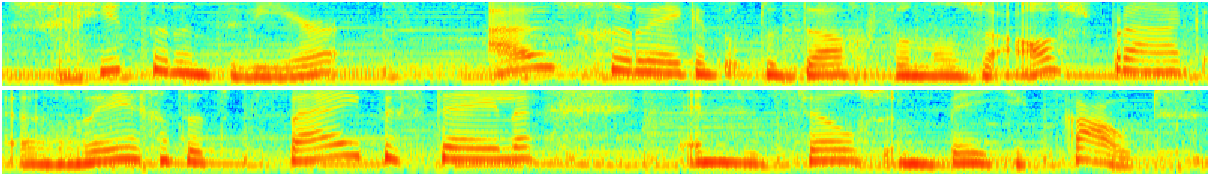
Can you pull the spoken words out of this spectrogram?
schitterend weer. Uitgerekend op de dag van onze afspraak regent het pijpenstelen en is het zelfs een beetje koud.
